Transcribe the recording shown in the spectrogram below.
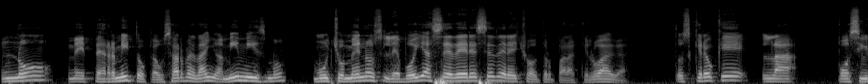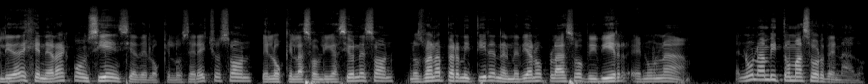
no me permito causarme daño a mí mismo, mucho menos le voy a ceder ese derecho a otro para que lo haga. Entonces creo que la posibilidad de generar conciencia de lo que los derechos son, de lo que las obligaciones son, nos van a permitir en el mediano plazo vivir en, una, en un ámbito más ordenado,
